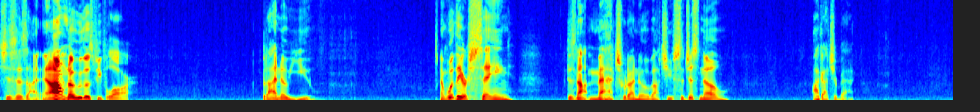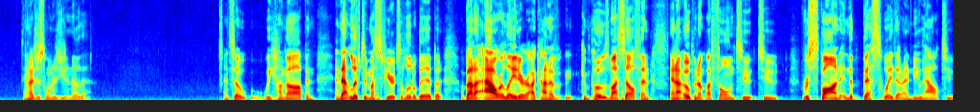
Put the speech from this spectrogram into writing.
She says, and I don't know who those people are, but I know you. And what they are saying does not match what I know about you. So just know I got your back. And I just wanted you to know that. And so we hung up, and, and that lifted my spirits a little bit. But about an hour later, I kind of composed myself, and, and I opened up my phone to, to respond in the best way that I knew how to,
